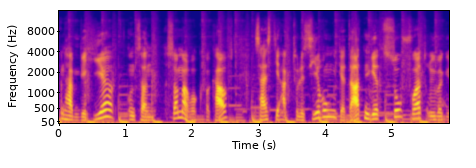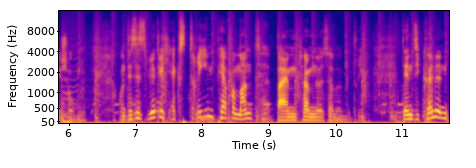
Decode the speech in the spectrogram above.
Dann haben wir hier unseren Sommerrock verkauft. Das heißt, die Aktualisierung der Daten wird sofort rübergeschoben. Und das ist wirklich extrem performant beim Terminal-Server-Betrieb. Denn Sie können,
